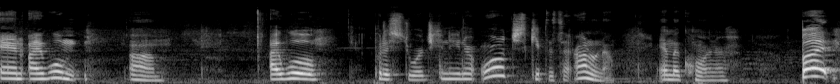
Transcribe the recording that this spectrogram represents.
And I will um I will put a storage container or I'll just keep this I don't know in the corner. But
